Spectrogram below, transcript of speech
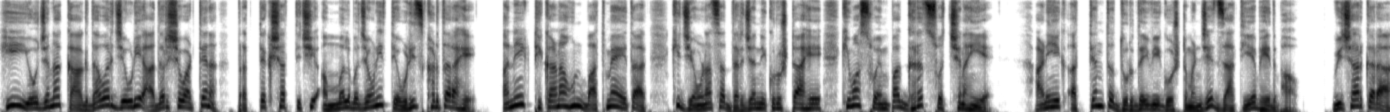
ही योजना कागदावर जेवढी आदर्श वाटते ना प्रत्यक्षात तिची अंमलबजावणी तेवढीच खडतर आहे. अनेक ठिकाणाहून बातम्या येतात की जेवणाचा दर्जा निकृष्ट आहे किंवा स्वयंपाकघरच स्वच्छ नाहीये. आणि एक अत्यंत दुर्दैवी गोष्ट म्हणजे जातीय भेदभाव. विचार करा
